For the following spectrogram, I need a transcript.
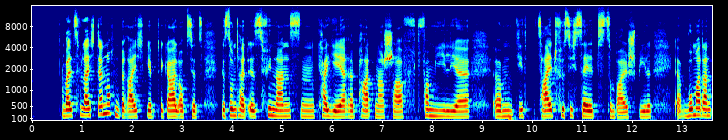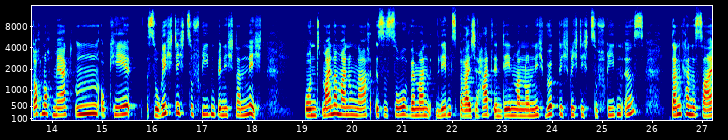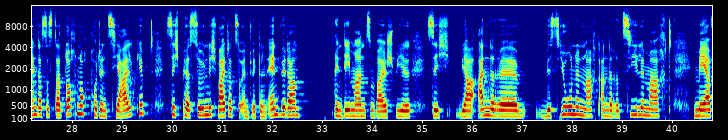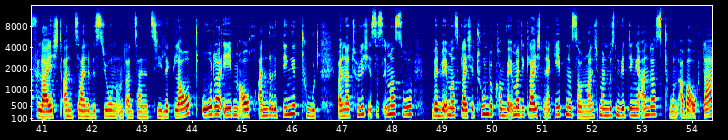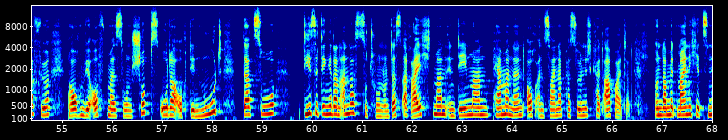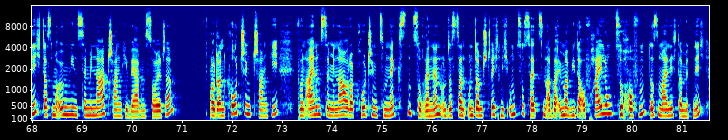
weil es vielleicht dennoch einen Bereich gibt, egal ob es jetzt Gesundheit ist, Finanzen, Karriere, Partnerschaft, Familie, ähm, die Zeit für sich selbst zum Beispiel, äh, wo man dann doch noch merkt, mh, hm, okay, so richtig zufrieden bin ich dann nicht. Und meiner Meinung nach ist es so, wenn man Lebensbereiche hat, in denen man noch nicht wirklich richtig zufrieden ist, dann kann es sein, dass es da doch noch Potenzial gibt, sich persönlich weiterzuentwickeln. Entweder indem man zum Beispiel sich ja andere Visionen macht, andere Ziele macht, mehr vielleicht an seine Visionen und an seine Ziele glaubt oder eben auch andere Dinge tut. Weil natürlich ist es immer so, wenn wir immer das Gleiche tun, bekommen wir immer die gleichen Ergebnisse und manchmal müssen wir Dinge anders tun. Aber auch dafür brauchen wir oftmals so einen Schubs oder auch den Mut dazu, diese Dinge dann anders zu tun. Und das erreicht man, indem man permanent auch an seiner Persönlichkeit arbeitet. Und damit meine ich jetzt nicht, dass man irgendwie ein Seminar-Junkie werden sollte oder ein Coaching-Junkie von einem Seminar oder Coaching zum nächsten zu rennen und das dann unterm Strich nicht umzusetzen, aber immer wieder auf Heilung zu hoffen. Das meine ich damit nicht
